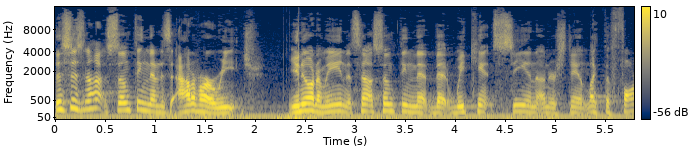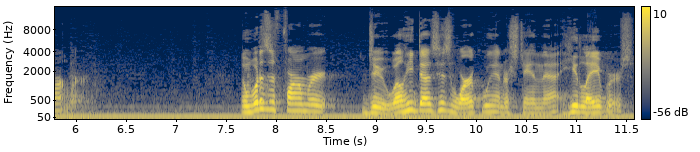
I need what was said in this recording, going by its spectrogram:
This is not something that is out of our reach. You know what I mean? It's not something that, that we can't see and understand, like the farmer. And what does a farmer do? Well, he does his work. We understand that. He labors.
